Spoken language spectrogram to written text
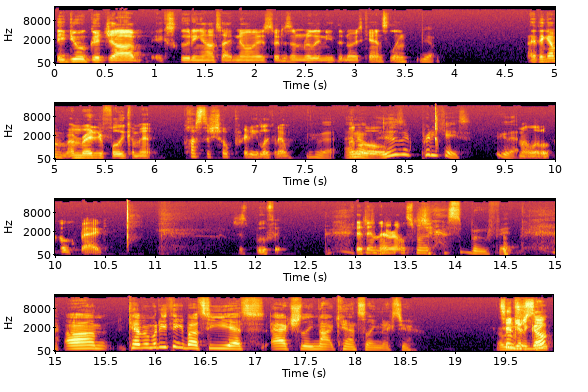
they do a good job excluding outside noise, so it doesn't really need the noise canceling. Yeah. I think I'm I'm ready to fully commit. Plus, they're so pretty. Look at them. Look at that. I know Oh. it is a pretty case. Look at that. My little Coke bag. Just boof it. Fit in there real smooth. Just boof it. Um, Kevin, what do you think about CES actually not canceling next year? It's Are we interesting. go?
